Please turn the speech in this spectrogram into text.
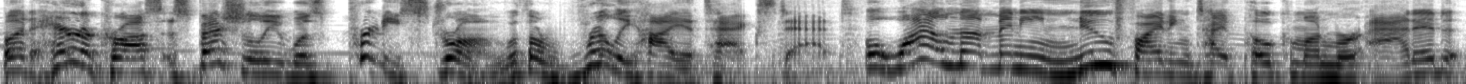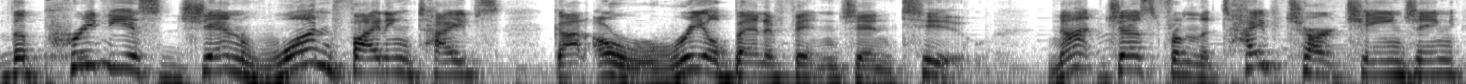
but Heracross especially was pretty strong with a really high attack stat. But while not many new fighting type Pokemon were added, the previous Gen 1 fighting types got a real benefit in Gen 2 not just from the type chart changing,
